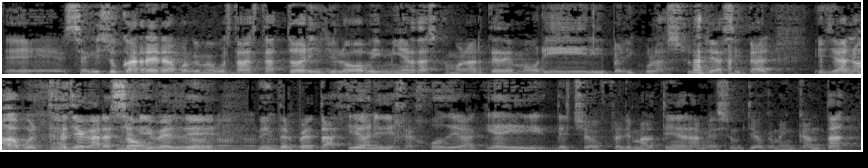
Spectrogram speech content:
eh, seguí su carrera porque me gustaba este actor y yo luego vi mierdas como El arte de morir y películas suyas y tal, y ya no ha vuelto a llegar a ese nivel de, de interpretación y dije, joder, aquí hay, de hecho, Félix Martínez a mí es un tío que me encanta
